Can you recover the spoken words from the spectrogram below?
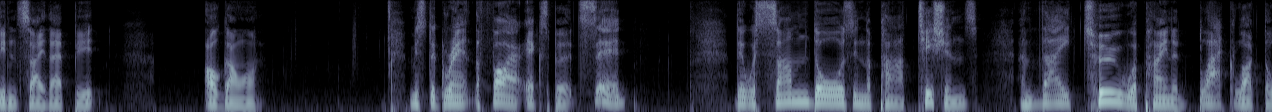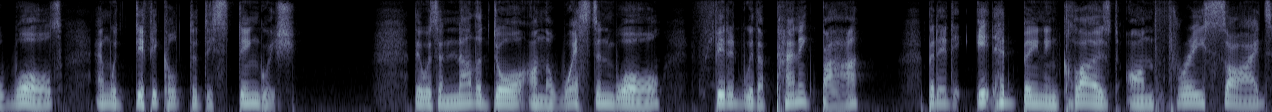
didn't say that bit. I'll go on. Mr. Grant, the fire expert, said there were some doors in the partitions, and they too were painted black like the walls and were difficult to distinguish. There was another door on the western wall fitted with a panic bar, but it, it had been enclosed on three sides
